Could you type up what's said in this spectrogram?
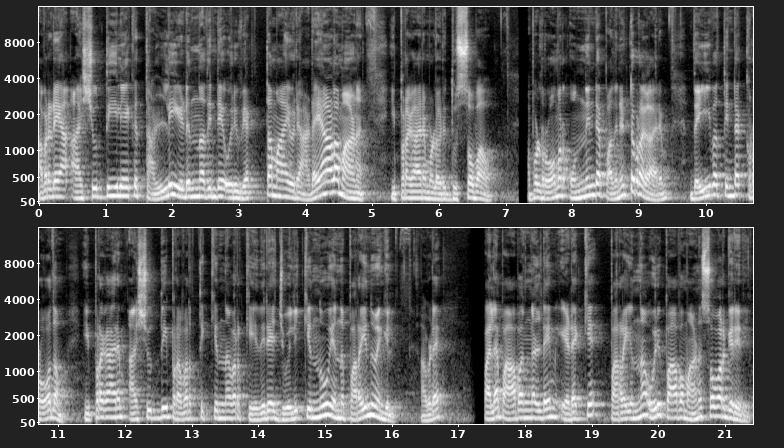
അവരുടെ ആ അശുദ്ധിയിലേക്ക് തള്ളിയിടുന്നതിന്റെ ഒരു വ്യക്തമായ ഒരു അടയാളമാണ് ഇപ്രകാരമുള്ള ഒരു ദുസ്വഭാവം. അപ്പോൾ റോമർ ഒന്നിന്റെ പതിനെട്ട് പ്രകാരം ദൈവത്തിന്റെ ക്രോധം ഇപ്രകാരം അശുദ്ധി പ്രവർത്തിക്കുന്നവർക്കെതിരെ ജ്വലിക്കുന്നു എന്ന് പറയുന്നുവെങ്കിൽ അവിടെ പല പാപങ്ങളുടെയും ഇടയ്ക്ക് പറയുന്ന ഒരു പാപമാണ് സ്വവർഗരതി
